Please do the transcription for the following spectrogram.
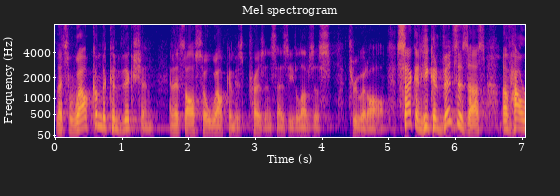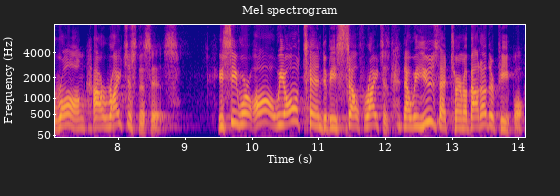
Let's welcome the conviction, and let's also welcome His presence as He loves us through it all. Second, He convinces us of how wrong our righteousness is. You see, we're all, we all tend to be self righteous. Now, we use that term about other people.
